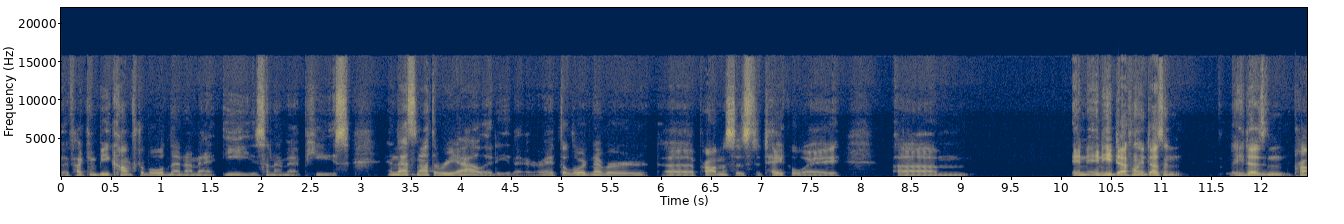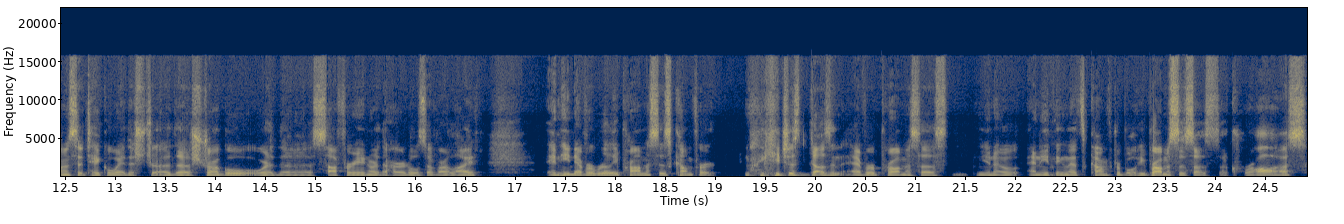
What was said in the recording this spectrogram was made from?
if i can be comfortable then i'm at ease and i'm at peace. And that's not the reality there right? The lord never uh, promises to take away um and and he definitely doesn't he doesn't promise to take away the str- the struggle or the suffering or the hurdles of our life. And he never really promises comfort. Like he just doesn't ever promise us you know anything that's comfortable. He promises us a cross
